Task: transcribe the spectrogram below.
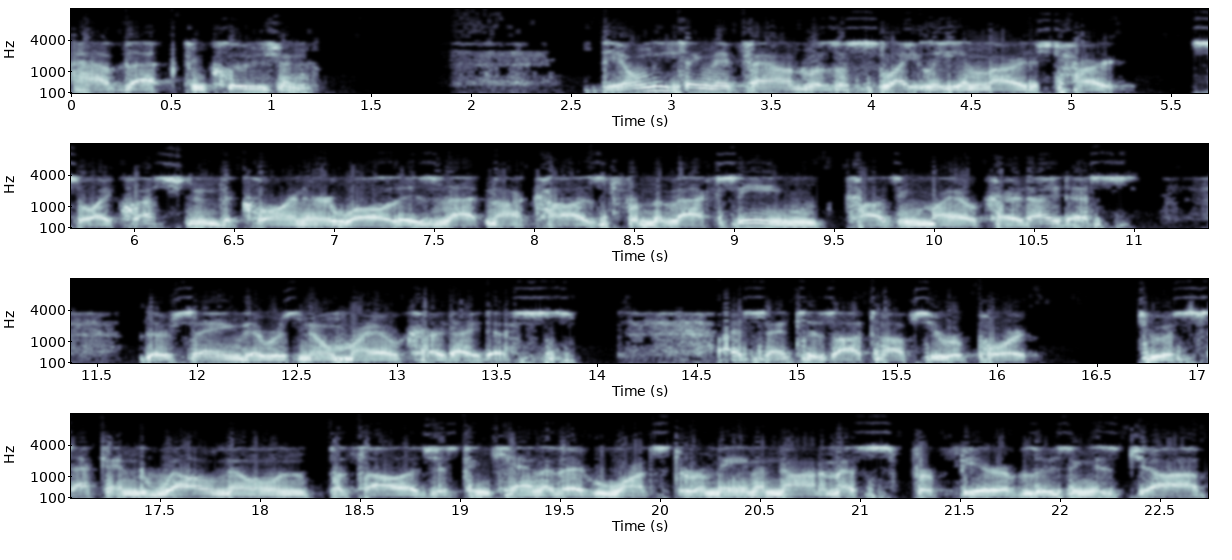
have that conclusion. The only thing they found was a slightly enlarged heart. So I questioned the coroner, well, is that not caused from the vaccine causing myocarditis? They're saying there was no myocarditis. I sent his autopsy report to a second well known pathologist in Canada who wants to remain anonymous for fear of losing his job.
